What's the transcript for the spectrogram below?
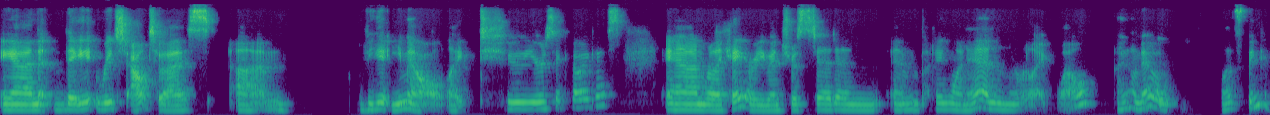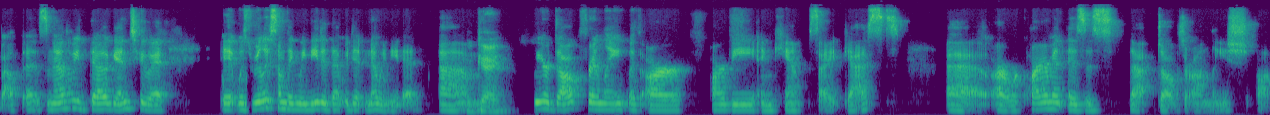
And they reached out to us um, via email like two years ago, I guess. And we're like, hey, are you interested in, in putting one in? And we were like, well, I don't know. Let's think about this. And as we dug into it, it was really something we needed that we didn't know we needed. Um, okay. We are dog friendly with our RV and campsite guests. Uh, our requirement is is that dogs are on leash at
